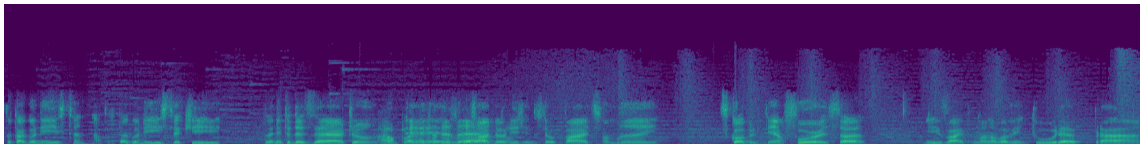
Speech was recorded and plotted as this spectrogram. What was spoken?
protagonista, a protagonista que planeta deserto, Ah, o planeta é, deserto. não sabe a origem do seu pai, de sua mãe, descobre que tem a força e vai para uma nova aventura para,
